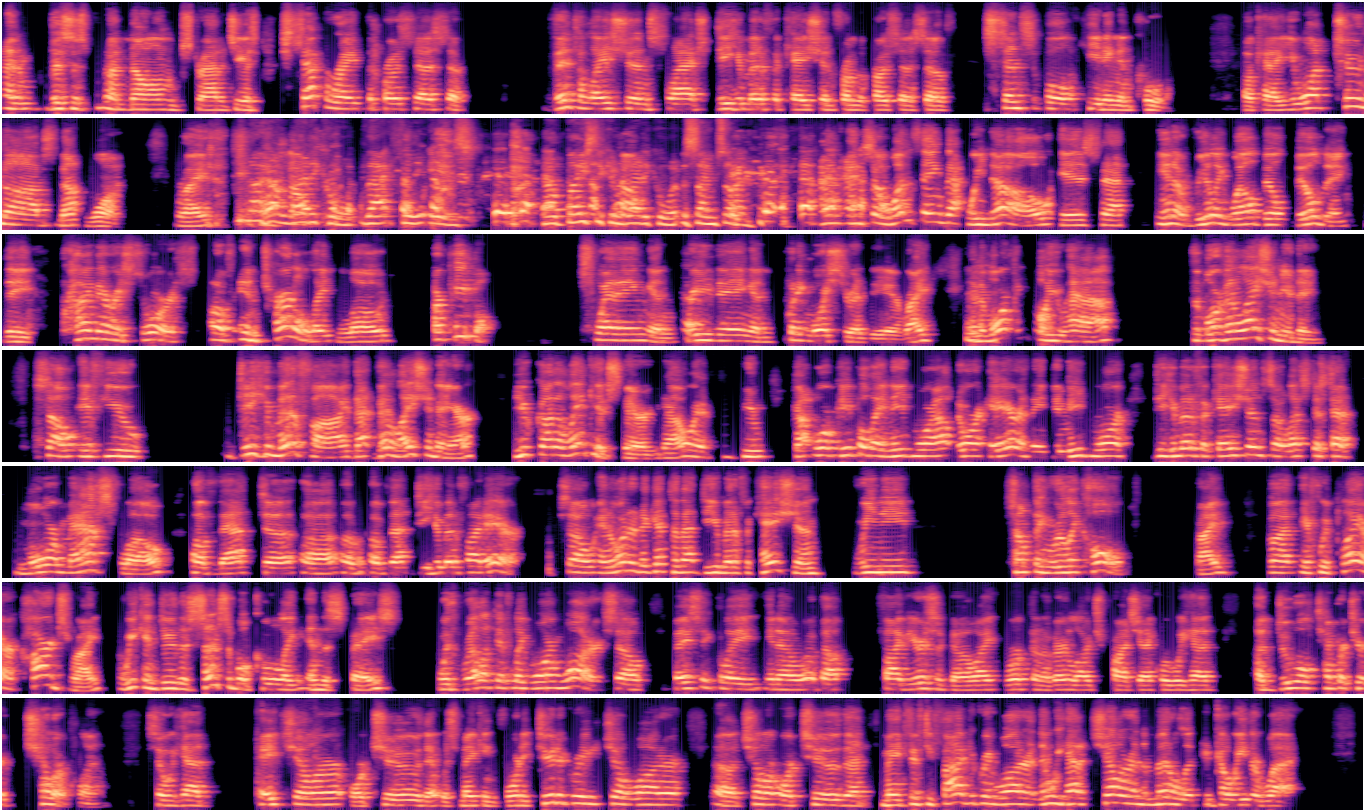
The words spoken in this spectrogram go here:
and this is a known strategy, is separate the process of ventilation slash dehumidification from the process of sensible heating and cooling. Okay, you want two knobs, not one, right? You know how radical that thought is. How basic and radical at the same time. And, and so, one thing that we know is that in a really well built building, the primary source of internal latent load are people. sweating and breathing and putting moisture into the air, right? And the more people you have, the more ventilation you need. So if you dehumidify that ventilation air, you've got a linkage there. You know, if you got more people, they need more outdoor air and they need more dehumidification. So let's just have more mass flow of that uh, uh, of, of that dehumidified air. So in order to get to that dehumidification, we need something really cold, right? But if we play our cards right, we can do the sensible cooling in the space with relatively warm water. So basically, you know, about five years ago, I worked on a very large project where we had a dual temperature chiller plant. So we had a chiller or two that was making 42 degree chill water, a chiller or two that made 55 degree water, and then we had a chiller in the middle that could go either way.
